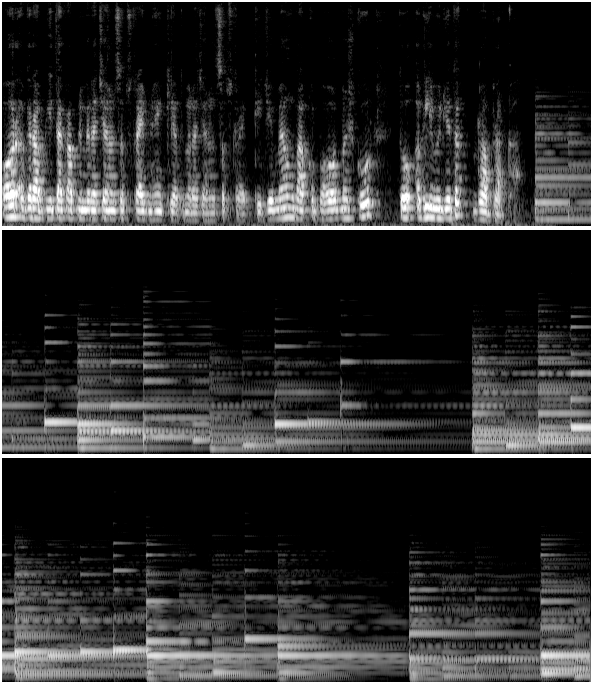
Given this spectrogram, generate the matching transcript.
और अगर अभी तक आपने मेरा चैनल सब्सक्राइब नहीं किया तो मेरा चैनल सब्सक्राइब कीजिए। मैं हूँ आपको बहुत मशहूर। तो अगली वीडियो तक रब रखा।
